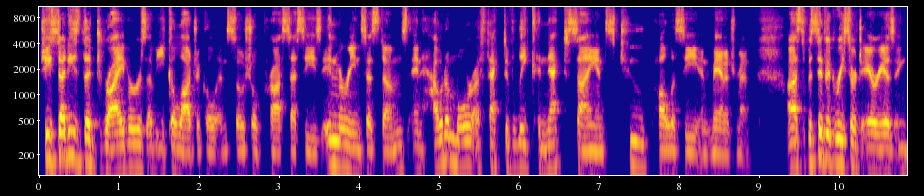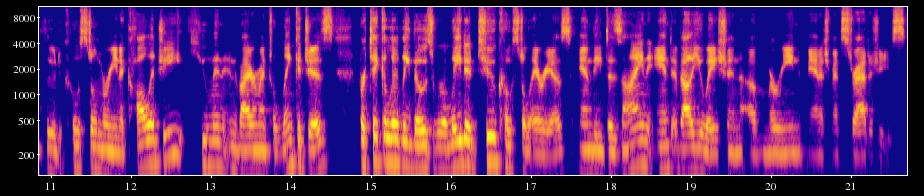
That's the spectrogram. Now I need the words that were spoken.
She studies the drivers of ecological and social processes in marine systems and how to more effectively connect science to policy and management. Uh, Uh, specific research areas include coastal marine ecology, human environmental linkages, particularly those related to coastal areas, and the design and evaluation of marine management strategies.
